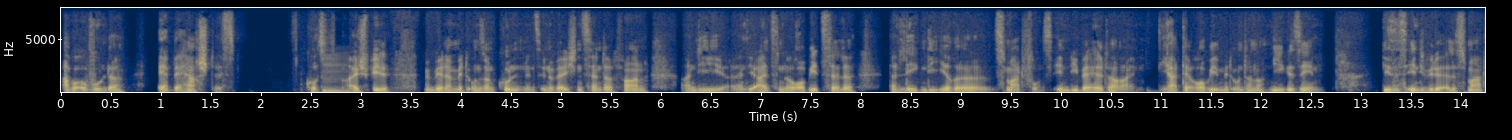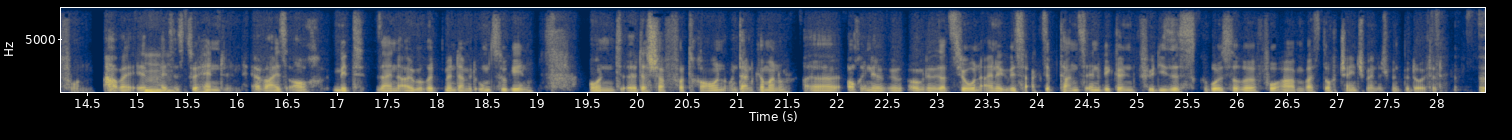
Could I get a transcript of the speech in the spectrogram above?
Aber oh Wunder, er beherrscht es. Kurzes mhm. Beispiel, wenn wir dann mit unseren Kunden ins Innovation Center fahren, an die, an die einzelne Robby-Zelle, dann legen die ihre Smartphones in die Behälter rein. Die hat der Robby mitunter noch nie gesehen dieses individuelle Smartphone. Aber er mhm. weiß es zu handeln. Er weiß auch mit seinen Algorithmen damit umzugehen. Und äh, das schafft Vertrauen. Und dann kann man äh, auch in der Organisation eine gewisse Akzeptanz entwickeln für dieses größere Vorhaben, was doch Change Management bedeutet. Äh,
